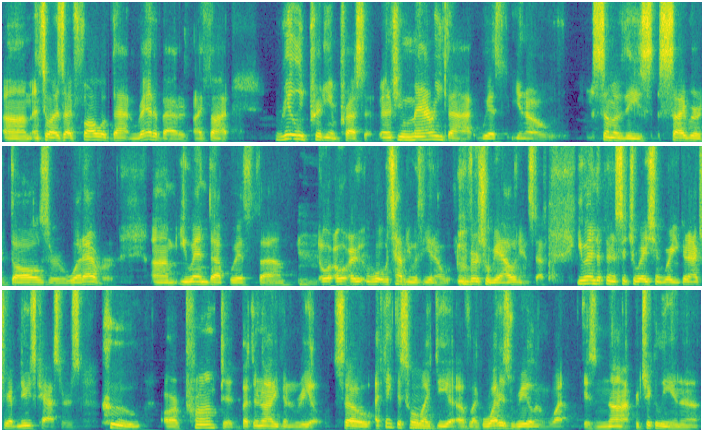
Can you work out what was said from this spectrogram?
Um, and so as I followed that and read about it, I thought really pretty impressive. And if you marry that with, you know, some of these cyber dolls or whatever, um, you end up with, um, or, or, or, what's happening with, you know, virtual reality and stuff. You end up in a situation where you can actually have newscasters who are prompted, but they're not even real. So I think this whole mm. idea of like what is real and what is not, particularly in a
